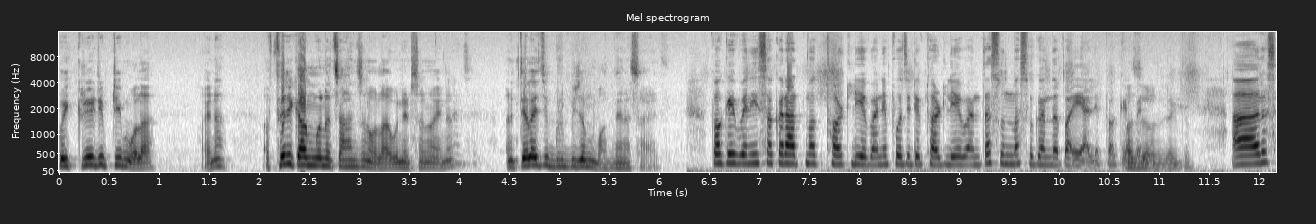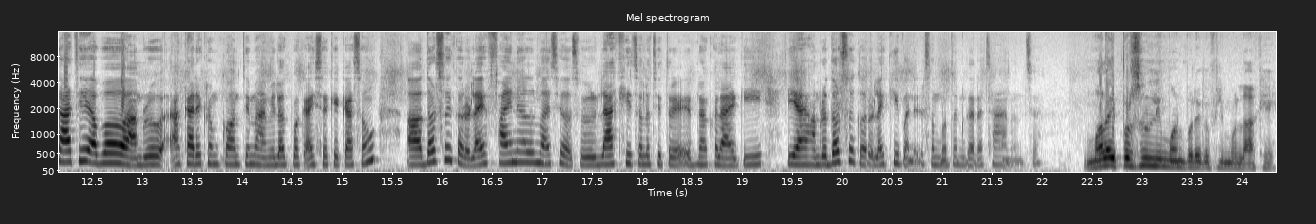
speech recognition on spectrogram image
कोही क्रिएटिभ टिम होला होइन? अब फेरि काम गर्न चाहन्छन् होला उनीहरूसँग होइन? अनि त्यसलाई चाहिँ ग्रुपिजम भन्दैन सायद। पक्कै पनि सकारात्मक थट लियो भने पोजिटिभ थट लियो भने त सुनमा सुगन्ध पाइहाल्यो पक्कै एकदम। र साथै अब हाम्रो कार्यक्रमको अन्त्यमा हामी लगभग आइसकेका छौँ। दर्शकहरूलाई फाइनलमा चाहिँ हजुर लाखे चलचित्र हेर्नको लागि या हाम्रो दर्शकहरूलाई के भनेर सम्बोधन गर्न चाहनुहुन्छ? मलाई पर्सनली मन परेको फिल्म हो लाखे।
